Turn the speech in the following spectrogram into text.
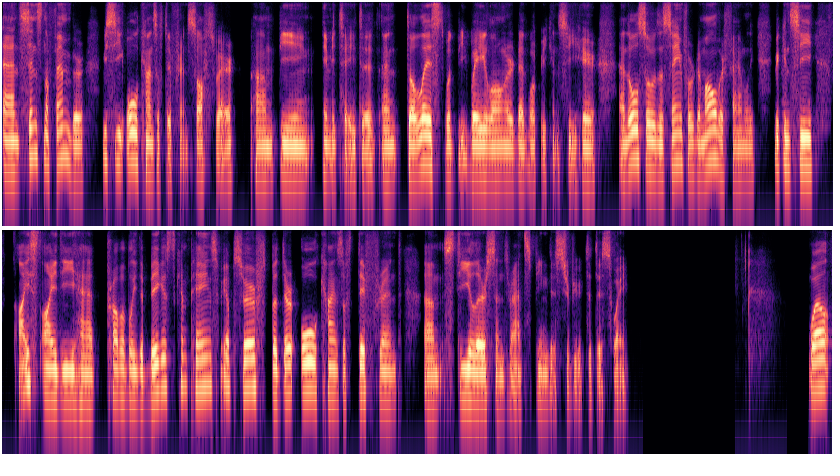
And since November, we see all kinds of different software um, being imitated and the list would be way longer than what we can see here. And also the same for the malware family. We can see IcedID had probably the biggest campaigns we observed, but there are all kinds of different um, stealers and rats being distributed this way. Well,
